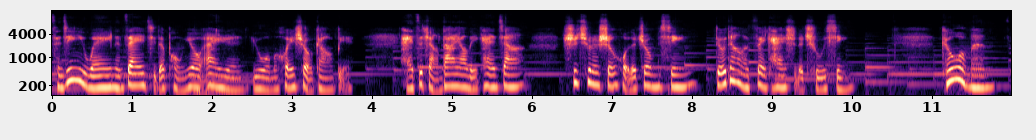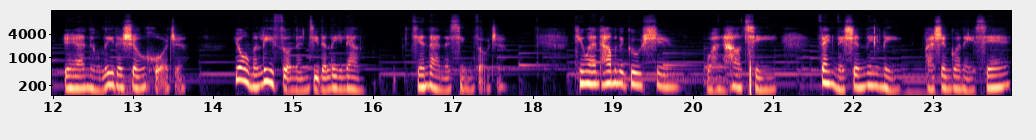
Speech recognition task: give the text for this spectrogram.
曾经以为能在一起的朋友、爱人与我们挥手告别；孩子长大要离开家，失去了生活的重心，丢掉了最开始的初心。可我们仍然努力的生活着，用我们力所能及的力量，艰难的行走着。听完他们的故事，我很好奇，在你的生命里发生过哪些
